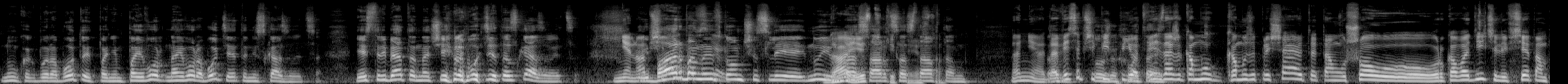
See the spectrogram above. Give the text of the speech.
ну, как бы работает по ним, по его, на его работе это не сказывается. Есть ребята, на чьей работе это сказывается. Не, ну и бармены все- в том числе, ну и Да, у нас арт-состав там. Да нет, да Там весь общепит пьет. хватает. Весь даже кому, кому запрещают, и там у шоу руководители, все там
